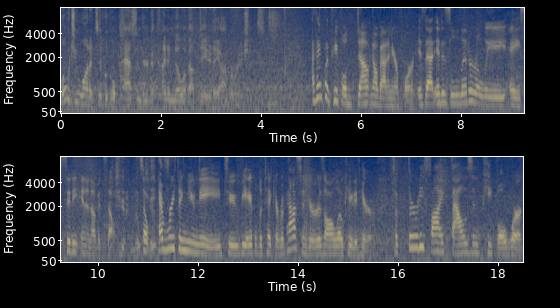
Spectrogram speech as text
what would you want a typical passenger to kind of know about day-to-day operations? I think what people don't know about an airport is that it is literally a city in and of itself. Yeah, no so kidding. everything you need to be able to take care of a passenger is all located here. So 35,000 people work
